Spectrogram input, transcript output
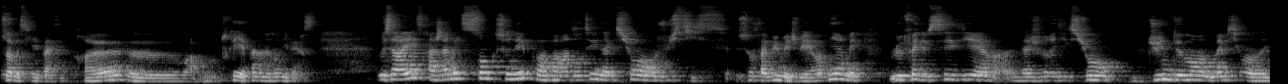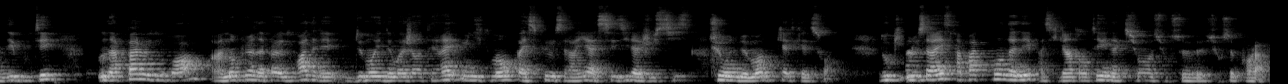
soit parce qu'il n'y avait pas assez de preuves. Euh, voilà. En tout cas, il y a pas de raisons diverses. Le salarié ne sera jamais sanctionné pour avoir intenté une action en justice. Sauf abus, mais je vais y revenir, mais le fait de saisir la juridiction d'une demande, même si on en est débouté, on n'a pas le droit, un employeur n'a pas le droit d'aller demander dommage à intérêt uniquement parce que le salarié a saisi la justice sur une demande quelle qu'elle soit. Donc le salarié ne sera pas condamné parce qu'il a intenté une action sur ce, sur ce point-là.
